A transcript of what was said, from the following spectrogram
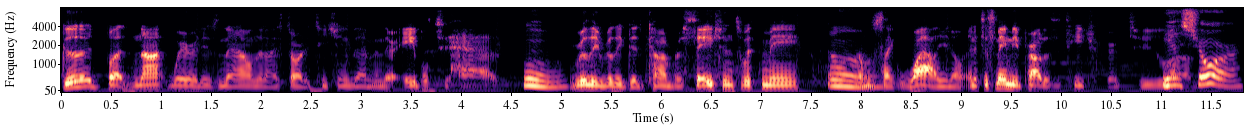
good, but not where it is now. And then I started teaching them, and they're able to have Mm. really, really good conversations with me. Oh. I'm just like, wow, you know, and it just made me proud as a teacher to, yeah, um, sure.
